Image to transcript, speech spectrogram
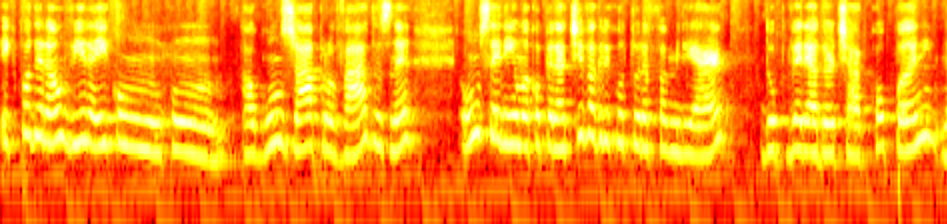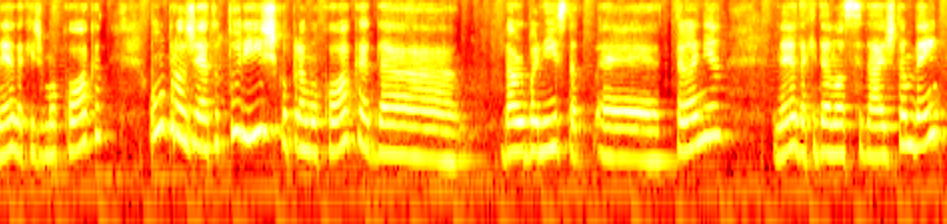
e que poderão vir aí com, com alguns já aprovados, né? Um seria uma cooperativa agricultura familiar do vereador Tiago Colpani, né, daqui de Mococa. Um projeto turístico para Mococa da, da urbanista é, Tânia né, daqui da nossa cidade também,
